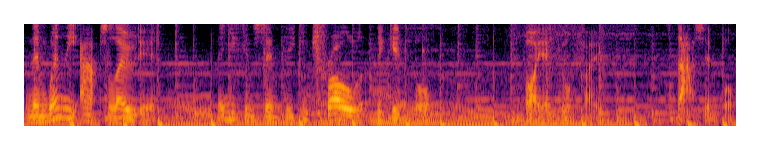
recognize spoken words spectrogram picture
And then when the app's loaded, then you can simply control the gimbal via your phone. It's that simple.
